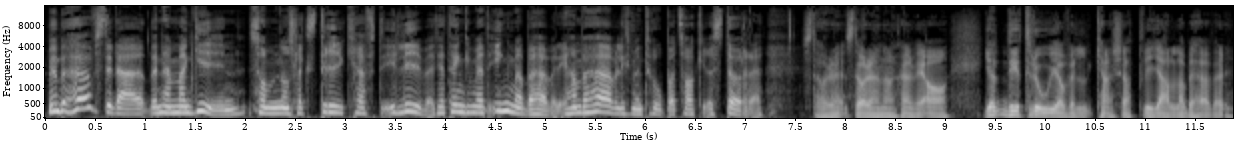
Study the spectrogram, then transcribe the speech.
Men behövs det där, den här magin som någon slags drivkraft i livet? Jag tänker mig att Ingmar behöver det. Han behöver liksom en tro på att saker är större. Större, större än han själv är, ja. ja. Det tror jag väl kanske att vi alla behöver.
